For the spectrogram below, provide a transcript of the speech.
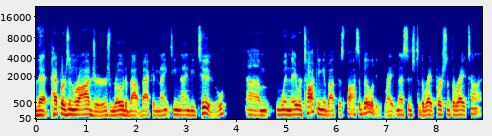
that Peppers and Rogers wrote about back in 1992 um, when they were talking about this possibility right message to the right person at the right time.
